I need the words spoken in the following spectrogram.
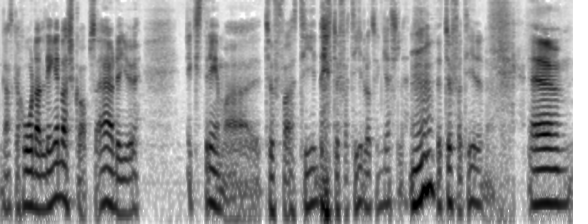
ganska hårda ledarskap så är det ju extrema tuffa tider. Tuffa tider låter som Gessle. Mm. Det är tuffa tider nu. Ehm,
